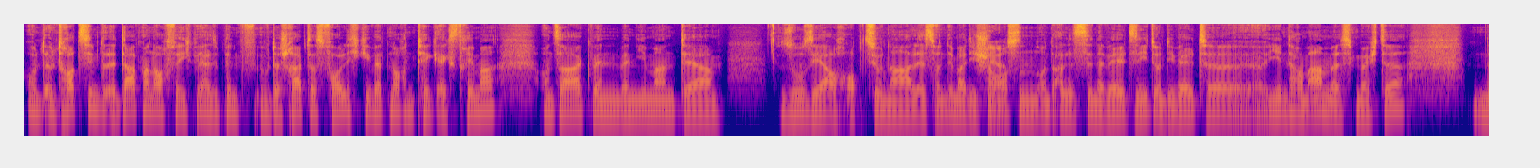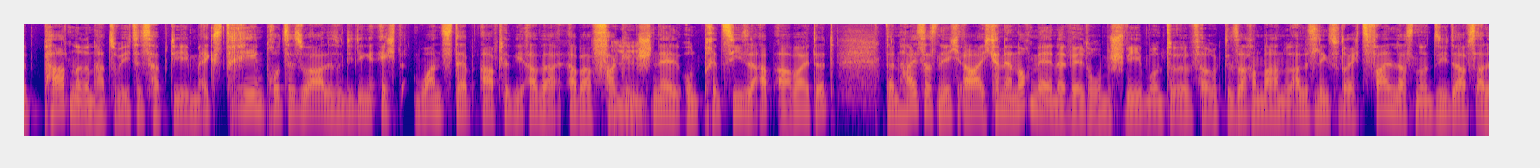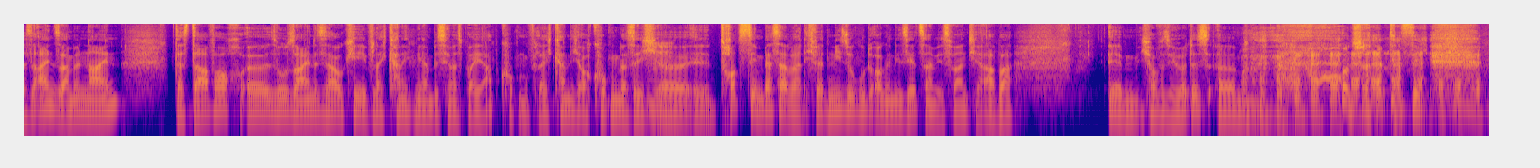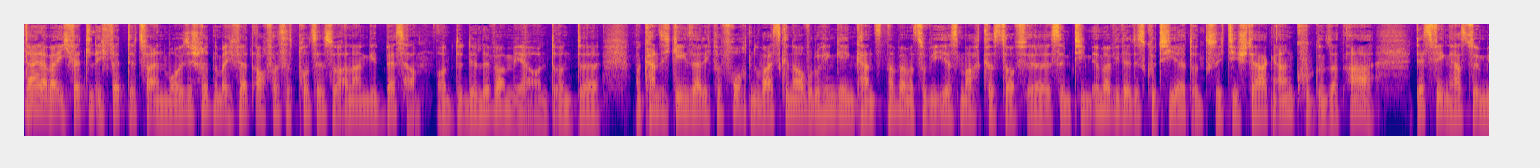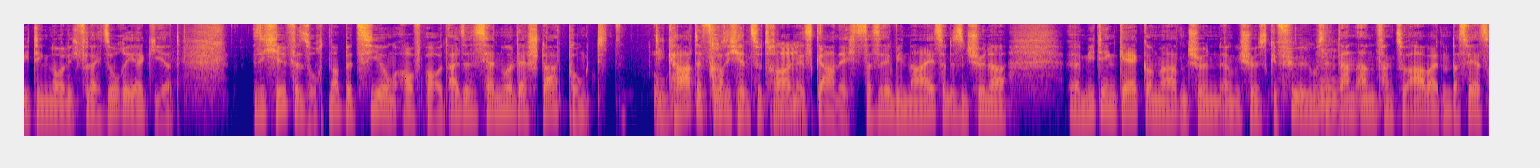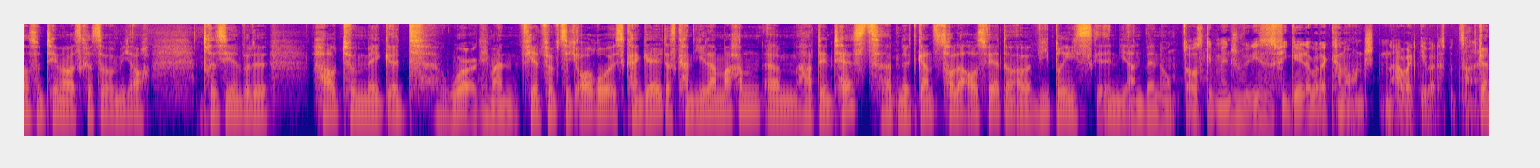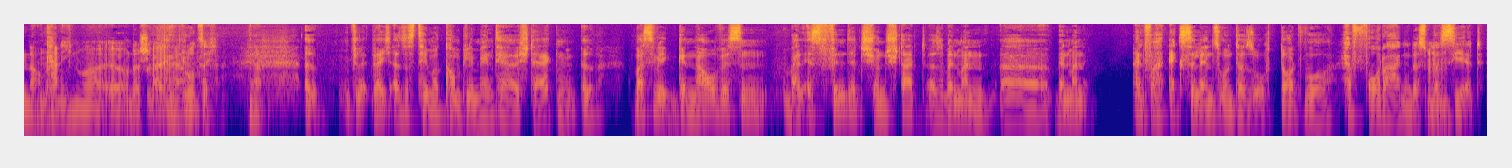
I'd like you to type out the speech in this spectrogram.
Und, und trotzdem darf man auch, ich, also bin, unterschreibe das voll, ich werde noch einen Tick extremer und sage, wenn, wenn jemand, der so sehr auch optional ist und immer die Chancen ja. und alles in der Welt sieht und die Welt äh, jeden Tag umarmen möchte, eine Partnerin hat, so wie ich das habe, die eben extrem prozessual ist und die Dinge echt one step after the other, aber fucking mhm. schnell und präzise abarbeitet, dann heißt das nicht, ah, ich kann ja noch mehr in der Welt rumschweben und äh, verrückte Sachen machen und alles links und rechts fallen lassen und sie darf es alles einsammeln. Nein, das darf auch äh, so sein, dass ja, okay, vielleicht kann ich mir ein bisschen was bei ihr abgucken. Vielleicht kann ich auch gucken, dass ich mhm. äh, trotzdem besser werde. Ich werde nie so gut organisiert sein wie Swantje, aber ähm, ich hoffe, sie hört es ähm, und schreibt es nicht. Nein, aber ich werde ich werd zwar in Mäuseschritten, aber ich werde auch, was das Prozessuale angeht, besser und deliver mehr. Und, und äh, man kann sich gegenseitig befruchten. Du weißt genau, wo du hingehen kannst. Ne? Wenn man es so wie ihr es macht, Christoph, äh, es im Team immer wieder diskutiert und sich die Stärken anguckt und sagt, ah, deswegen hast du im Meeting neulich vielleicht so reagiert sich Hilfe sucht, ne? Beziehung aufbaut. Also es ist ja nur der Startpunkt. Die Karte vor sich hinzutragen mhm. ist gar nichts. Das ist irgendwie nice und ist ein schöner äh, Meeting-Gag und man hat ein schön, irgendwie schönes Gefühl. Du musst mhm. ja dann anfangen zu arbeiten. Das wäre jetzt noch so ein Thema, was Christoph und mich auch interessieren würde. how to make it work. Ich meine, 54 Euro ist kein Geld, das kann jeder machen, ähm, hat den Test, hat eine ganz tolle Auswertung, aber wie bringe ich es in die Anwendung? Es gibt Menschen, für die ist es viel Geld, aber da kann auch ein Arbeitgeber das bezahlen. Genau. Kann ich nur äh, unterschreiben, ja. lohnt sich. Ja. Also vielleicht also das Thema komplementäre Stärken. Also was wir genau wissen, weil es findet schon statt. Also wenn man, äh, wenn man einfach Exzellenz untersucht, dort wo hervorragendes mhm. passiert,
